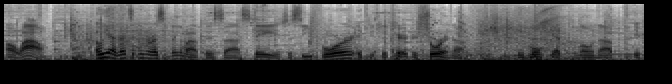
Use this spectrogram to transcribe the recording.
Oh wow, Oh yeah, that's an interesting thing about this uh, stage. The C4, if the character's short enough, it won't get blown up if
